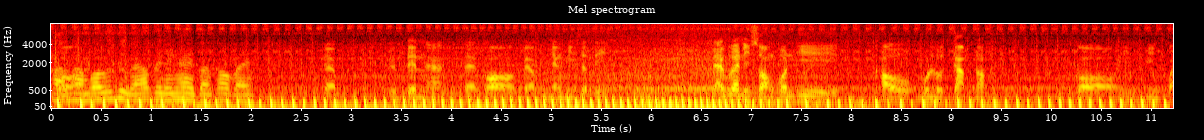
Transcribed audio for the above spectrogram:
ถามถามความรู้สึกนะครับเป็นยังไงตอนเข้าไป แบบตื่นเต้นนะฮะแต่ก็แบบยังมีสติ แต่เพื่อนอีกสองคนที่เขาวนรถกลับเนาะก็เห็น วิ่งไป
